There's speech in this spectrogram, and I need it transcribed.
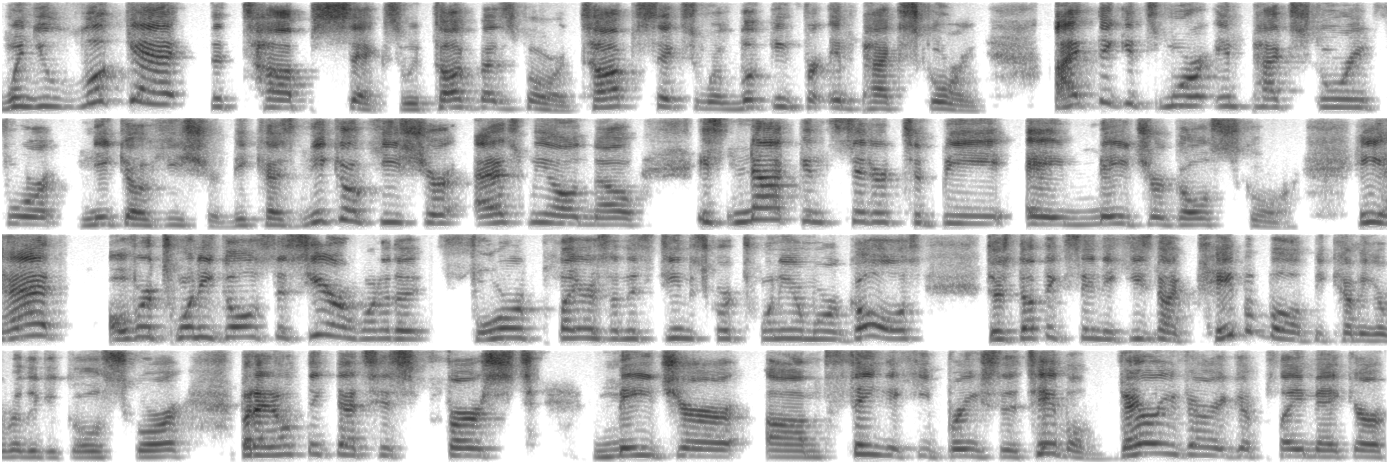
when you look at the top six, we've talked about this before, top six, we're looking for impact scoring. I think it's more impact scoring for Nico Hischier because Nico Hischier, as we all know, is not considered to be a major goal scorer. He had over 20 goals this year, one of the four players on this team scored 20 or more goals. There's nothing saying that he's not capable of becoming a really good goal scorer, but I don't think that's his first major um, thing that he brings to the table. Very, very good playmaker,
